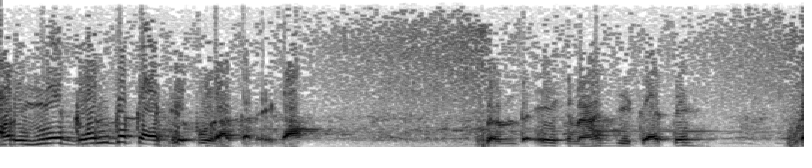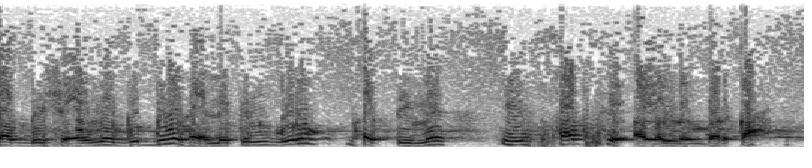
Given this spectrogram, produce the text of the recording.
और ये ग्रंथ कैसे पूरा करेगा? संत एक नाथ जी कहते हैं, सब विषयों में बुद्धू है, लेकिन गुरु भक्ति में ये सबसे अव्वल नंबर का है।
